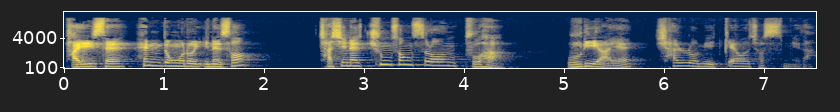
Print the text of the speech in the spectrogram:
다윗의 행동으로 인해서 자신의 충성스러운 부하 우리아의 샬롬이 깨어졌습니다.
